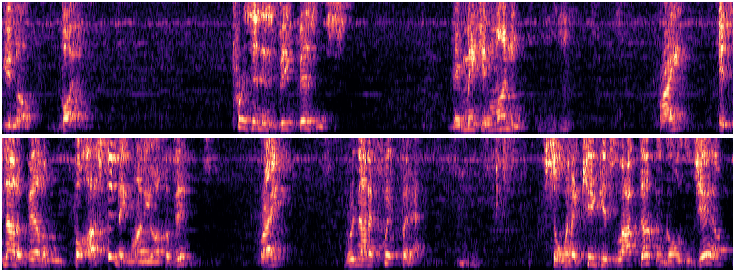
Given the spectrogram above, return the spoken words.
You know, but prison is big business. They're making money. Mm-hmm. Right? It's not available for us to make money off of it. Right? We're not equipped for that. So when a kid gets locked up and goes to jail,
